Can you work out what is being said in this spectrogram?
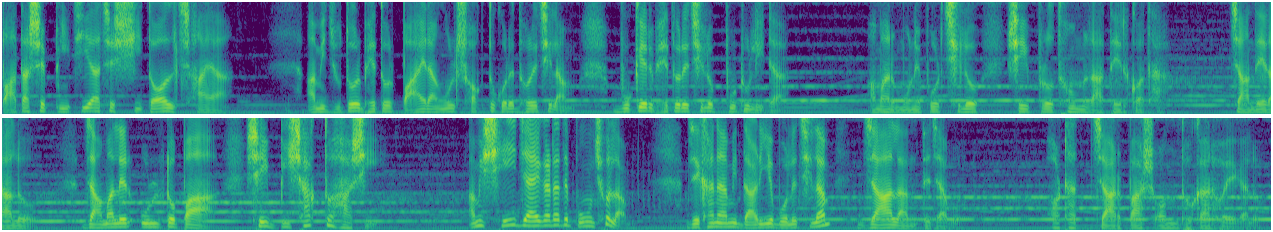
বাতাসে পিঁচিয়ে আছে শীতল ছায়া। আমি জুতোর ভেতর পায়ের আঙুল শক্ত করে ধরেছিলাম, বুকের ভেতরে ছিল পুটুলিটা। আমার মনে পড়ছিল সেই প্রথম রাতের কথা। চাঁদের আলো, জামালের উল্টো পা, সেই বিষাক্ত হাসি। আমি সেই জায়গাটাতে পৌঁছলাম, যেখানে আমি দাঁড়িয়ে বলেছিলাম, জাল আনতে যাব। হঠাৎ চারপাশ অন্ধকার হয়ে গেল।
